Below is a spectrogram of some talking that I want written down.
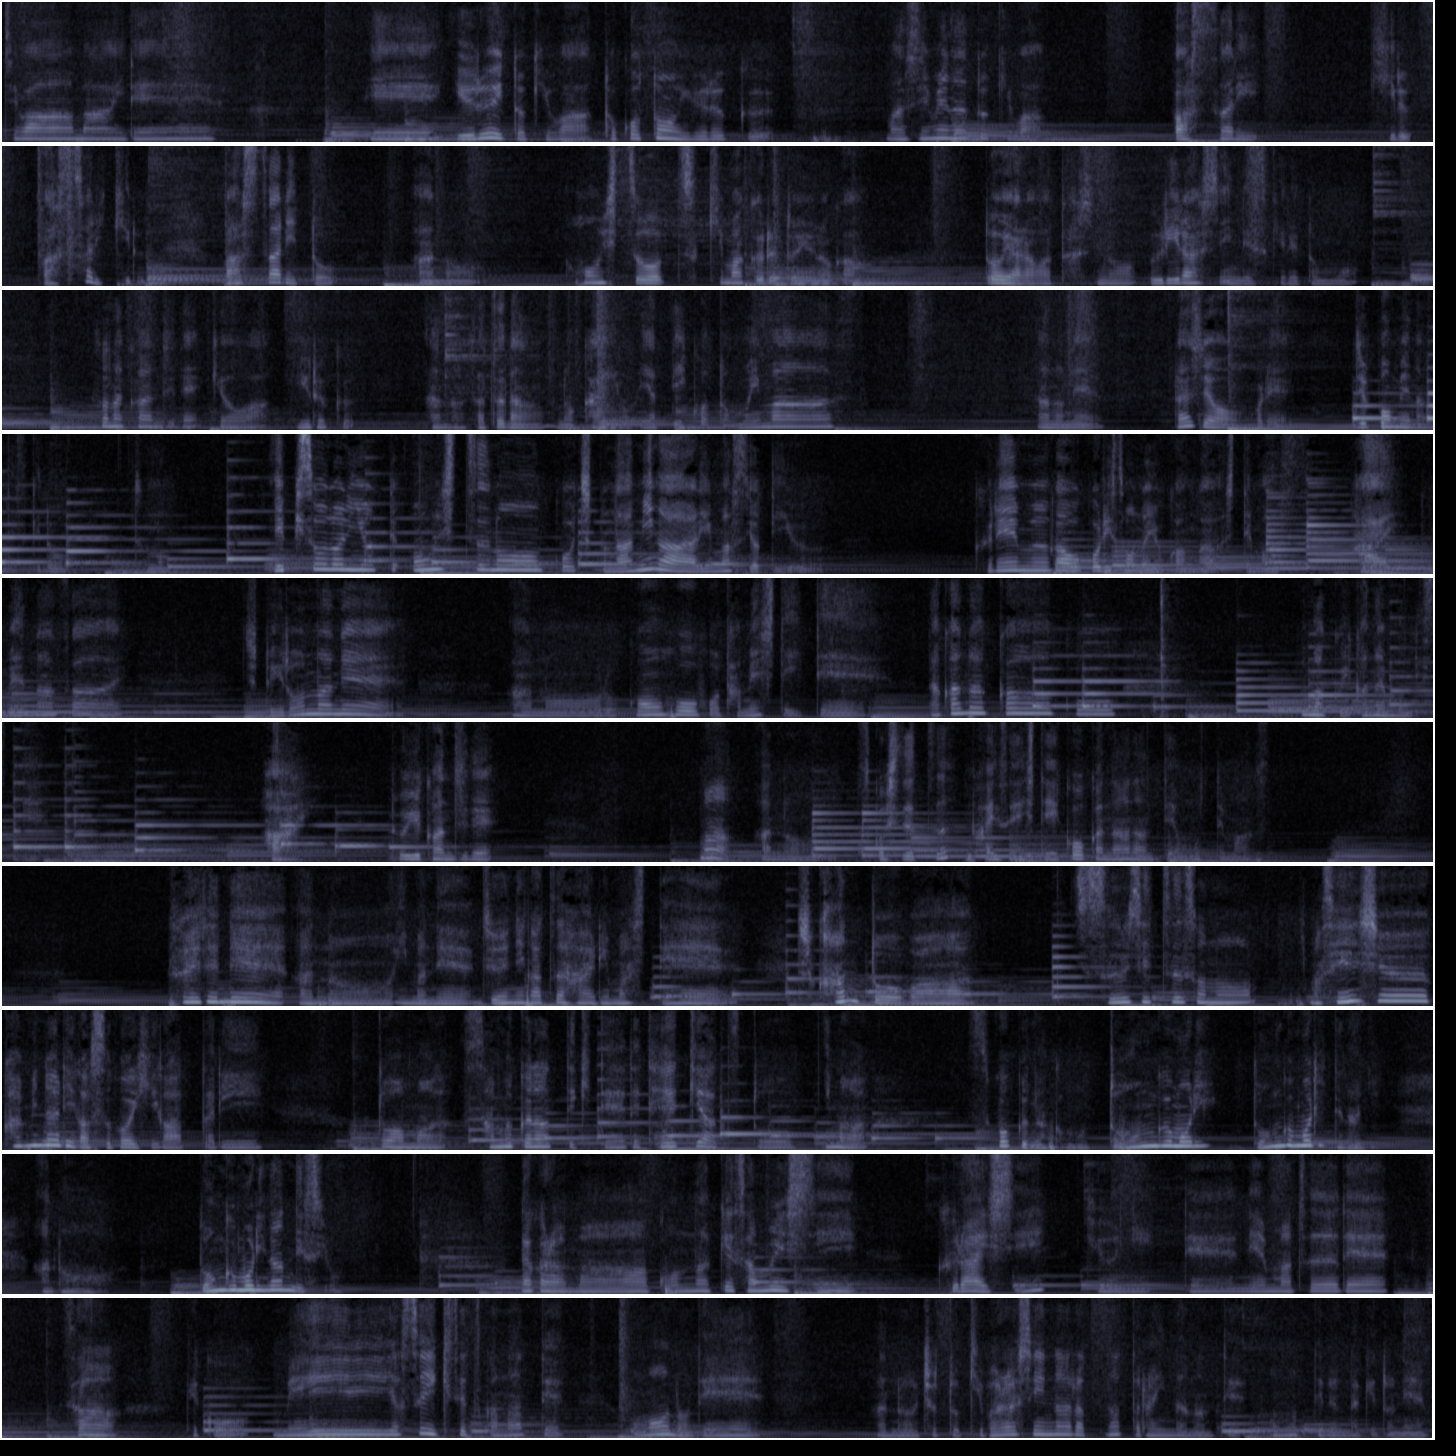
ちは、まいです。えー、ゆるい時はとことんゆるく、真面目な時はバッサリ切る、バッサリ切る、バッサリとあの本質をつきまくるというのがどうやら私の売りらしいんですけれども、そんな感じで今日はゆるくあの雑談の回をやっていこうと思います。あのねラジオこれ10本目なんですけどそのエピソードによって音質のこうちょっと波がありますよっていうクレームが起こりそうな予感がしてます。はい。ごめんなさい。ちょっといろんなねあの録音方法を試していてなかなかこううまくいかないもんですね。はい。という感じで。まああの少しずつ改善していこうかななんて思ってます。それでねあの今ね12月入りまして関東は数日その、まあ、先週雷がすごい日があったりあとはまあ寒くなってきてで低気圧と今すごくなんかもうどん曇り？どん曇りって何？あのどん曇りなんですよ。だからまあこんだけ寒いし暗いし急にで年末でさ結構めいやすい季節かなって思うのであのちょっと気晴らしにならなったらいいんだなんて思ってるんだけどね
